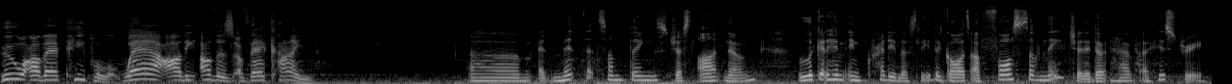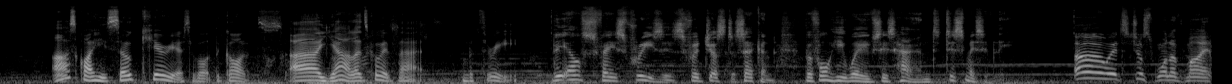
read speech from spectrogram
Who are their people? Where are the others of their kind? Um, admit that some things just aren't known. Look at him incredulously. The gods are forces of nature. They don't have a history. Ask why he's so curious about the gods. Uh, yeah, let's go with that. Number three. The elf's face freezes for just a second before he waves his hand dismissively. Oh, it's just one of my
